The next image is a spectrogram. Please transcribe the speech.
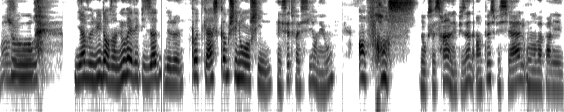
Bonjour. Bienvenue dans un nouvel épisode de notre podcast Comme chez nous en Chine. Et cette fois-ci, on est où? En France. Donc ce sera un épisode un peu spécial où on va parler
